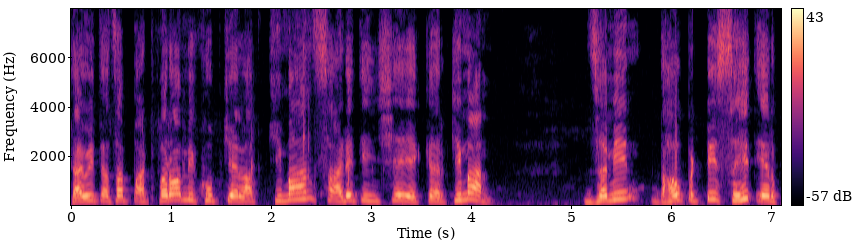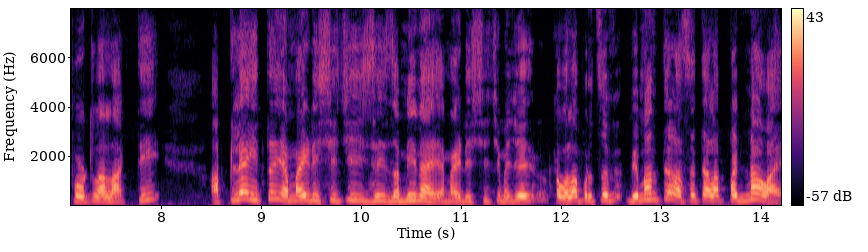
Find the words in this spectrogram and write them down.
त्यावेळी त्याचा पाठपुरावा मी खूप केला. किमान साडेतीनशे एकर किमान जमीन धावपट्टी सहित एअरपोर्टला लागती. आपल्या इथं एम आय डी सीची जी जमीन आहे एम आय डी सीची म्हणजे कोल्हापूरचं विमानतळ असं त्याला पडनाव आहे.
